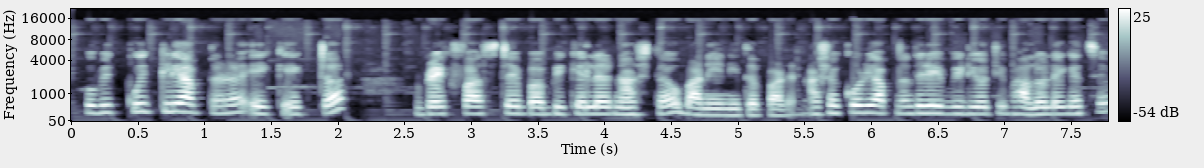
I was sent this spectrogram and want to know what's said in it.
খুবই কুইকলি আপনারা এই কেকটা ব্রেকফাস্টে বা বিকেলের নাস্তাও বানিয়ে নিতে পারেন। আশা করি আপনাদের এই ভিডিওটি ভালো লেগেছে।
